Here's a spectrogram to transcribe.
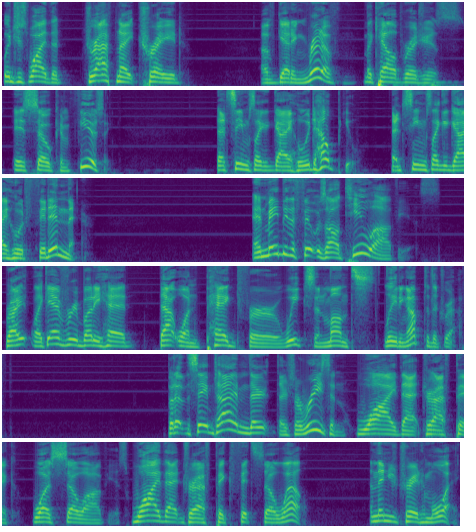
Which is why the draft night trade of getting rid of Mikal Bridges is so confusing. That seems like a guy who would help you. That seems like a guy who would fit in there. And maybe the fit was all too obvious right? Like everybody had that one pegged for weeks and months leading up to the draft. But at the same time, there there's a reason why that draft pick was so obvious, why that draft pick fits so well. And then you trade him away.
